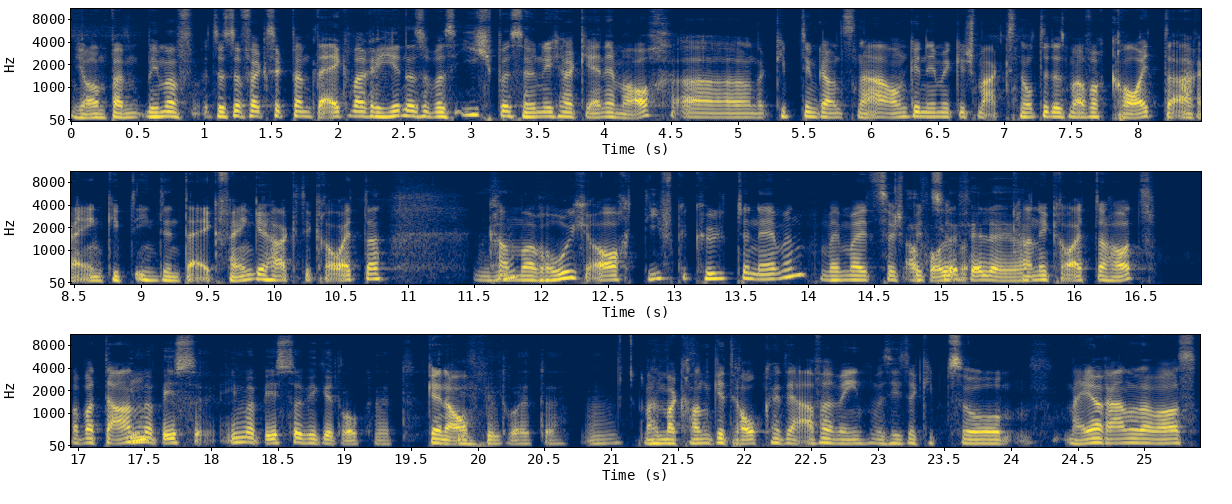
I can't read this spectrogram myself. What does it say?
ja, und beim, wie man, du hast ja vorher gesagt, beim Teig variieren, also was ich persönlich auch gerne mache, äh, da gibt dem Ganzen auch eine angenehme Geschmacksnote, dass man einfach Kräuter auch reingibt in den Teig, feingehackte Kräuter. Mhm. Kann man ruhig auch tiefgekühlte nehmen, wenn man jetzt so Fälle, ja. keine Kräuter hat. Aber dann. Immer besser, immer besser wie getrocknet. Genau. Mhm. Man, man kann getrocknete auch verwenden, was ist, da gibt so Majoran oder was.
